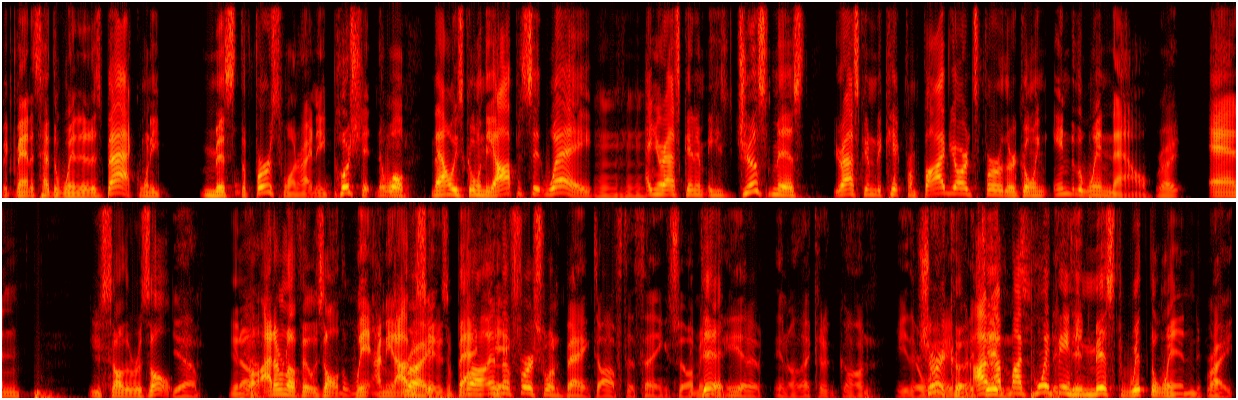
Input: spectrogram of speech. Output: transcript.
McManus had the wind at his back when he missed the first one, right? And he pushed it. And, Well, now he's going the opposite way, Mm-hmm. and you're asking him. He's just missed. You're asking him to kick from five yards further, going into the wind now, right? And you saw the result. Yeah. You know, Yeah. I don't know if it was all the wind. I mean, obviously right. it was a bad Well, kick. and the first one banked off the thing, so I It mean, did. he had a, you know, that could have gone either way. Sure, way. it could. I- my point being, he missed with the wind, right?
